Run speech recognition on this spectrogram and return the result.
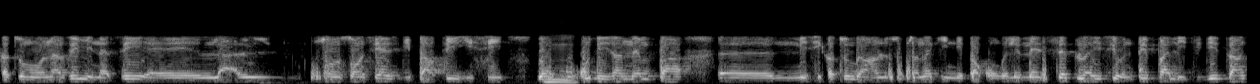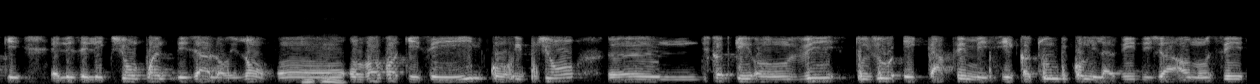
Katumbi. On avait menacé euh, la, son, son siège du parti ici. Donc Mm. beaucoup de gens n'aiment pas euh, M. Katumbi en le soupçonnant qu'il n'est pas congolais. Mais cette loi ici, on ne peut pas l'étudier tant que euh, les élections pointent déjà à l'horizon. On, on va voir que c'est une corruption euh, du fait qu'on veut toujours écarter M. Katumbi comme il avait déjà annoncé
